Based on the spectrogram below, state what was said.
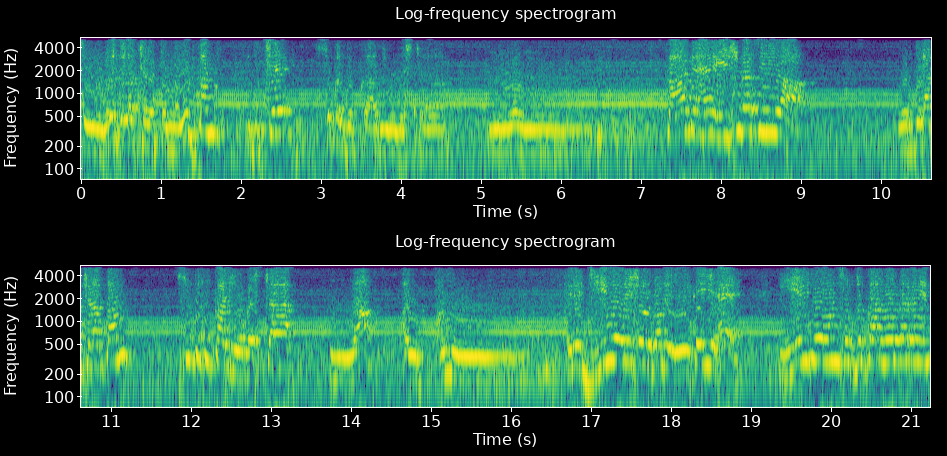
से वृद्ध लक्षण तुम उत्तम सुख दुख आदि कहते हैं। ईश्वर से वृद्ध लक्षण सुख दुख आदि न अयुक्तम। जीव और ईश्वर दोनों एक ही है। ये जो हम सुख दुख का अनुभव कर रहे हैं,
